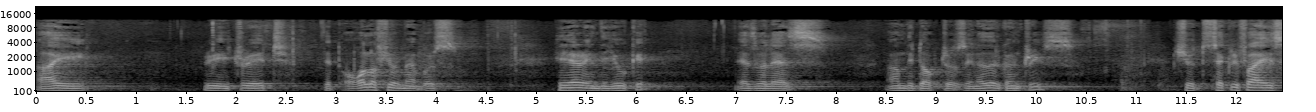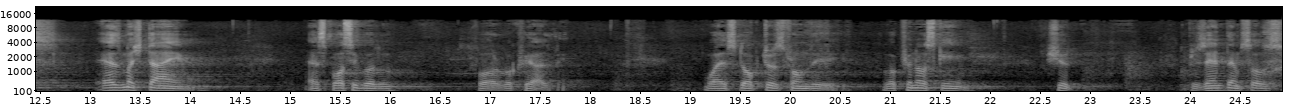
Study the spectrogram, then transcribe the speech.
I reiterate that all of your members here in the UK, as well as Ahmadi doctors in other countries, should sacrifice as much time as possible for Waqf whilst doctors from the Waqf scheme should present themselves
